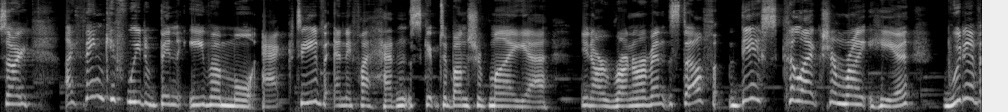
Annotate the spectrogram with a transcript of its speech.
So I think if we'd have been even more active and if I hadn't skipped a bunch of my, uh, you know, runner event stuff, this collection right here would have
